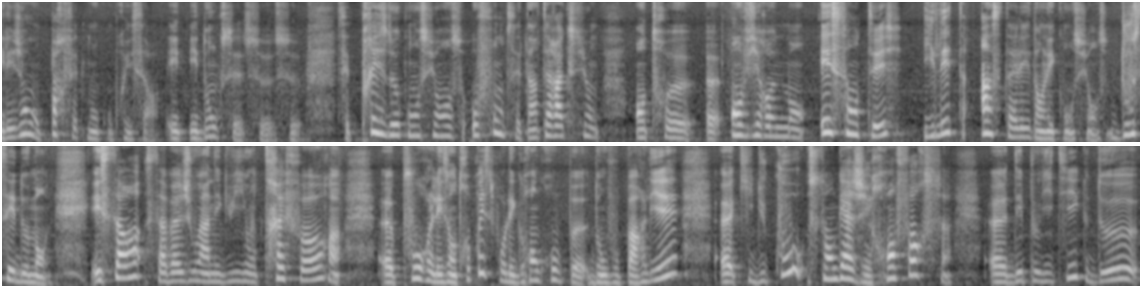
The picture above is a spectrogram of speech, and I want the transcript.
les gens ont parfaitement compris ça. Et, donc, cette prise de conscience, au fond, de cette interaction entre euh, environnement et santé, il est installé dans les consciences, d'où ces demandes. Et ça, ça va jouer un aiguillon très fort euh, pour les entreprises, pour les grands groupes dont vous parliez, euh, qui du coup s'engagent et renforcent euh, des politiques de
